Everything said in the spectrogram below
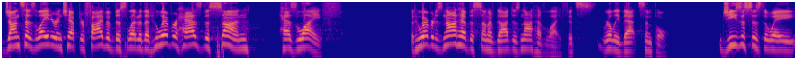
John says later in chapter 5 of this letter that whoever has the Son has life. But whoever does not have the Son of God does not have life. It's really that simple. Jesus is the way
